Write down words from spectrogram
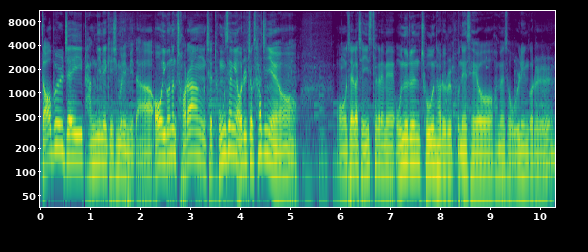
더블 J 박님의 게시물입니다. 어, 이거는 저랑 제 동생의 어릴 적 사진이에요. 어, 제가 제 인스타그램에 오늘은 좋은 하루를 보내세요 하면서 올린 거를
